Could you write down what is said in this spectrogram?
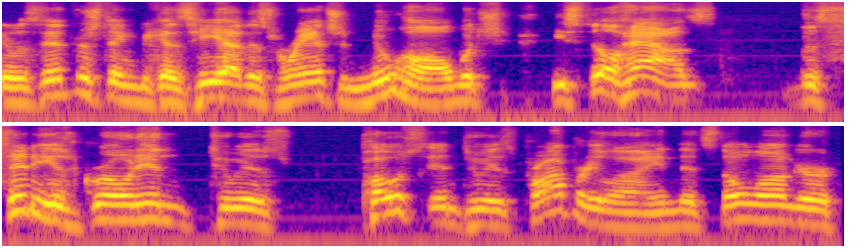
it was interesting because he had this ranch in Newhall, which he still has. The city has grown into his post into his property line. That's no longer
